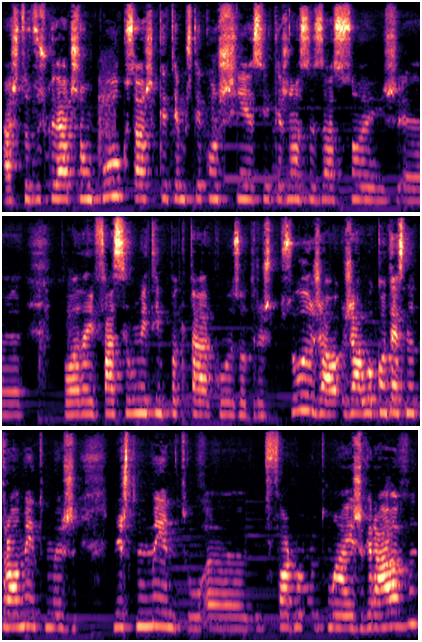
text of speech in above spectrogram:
Acho que todos os cuidados são poucos, acho que temos de ter consciência que as nossas ações eh, podem facilmente impactar com as outras pessoas, já, já o acontece naturalmente, mas neste momento ah, de forma muito mais grave,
